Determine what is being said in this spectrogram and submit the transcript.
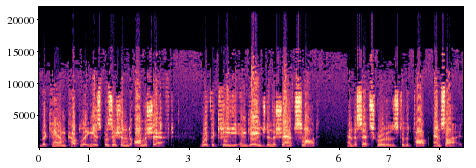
The cam coupling is positioned on the shaft with the key engaged in the shaft slot and the set screws to the top and side.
